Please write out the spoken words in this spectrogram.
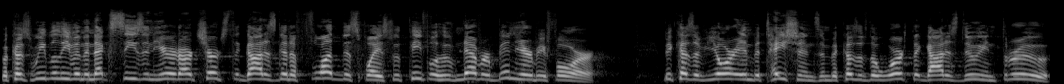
because we believe in the next season here at our church that God is going to flood this place with people who've never been here before because of your invitations and because of the work that God is doing through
